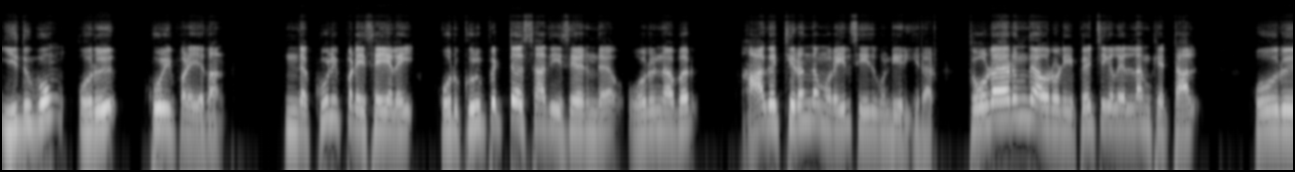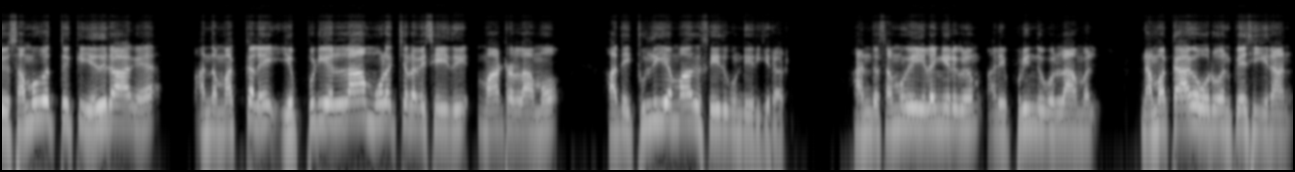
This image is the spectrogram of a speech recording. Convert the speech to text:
இதுவும் ஒரு கூலிப்படையை தான் இந்த கூலிப்படை செயலை ஒரு குறிப்பிட்ட சாதியை சேர்ந்த ஒரு நபர் ஆகச்சிறந்த முறையில் செய்து கொண்டிருக்கிறார். தொடர்ந்து அவருடைய பேச்சுகள் எல்லாம் கேட்டால் ஒரு சமூகத்துக்கு எதிராக அந்த மக்களை எப்படியெல்லாம் மூளைச்சலவை செய்து மாற்றலாமோ அதை துல்லியமாக செய்து கொண்டிருக்கிறார். அந்த சமூக இளைஞர்களும் அதை புரிந்து கொள்ளாமல் நமக்காக ஒருவன் பேசுகிறான்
